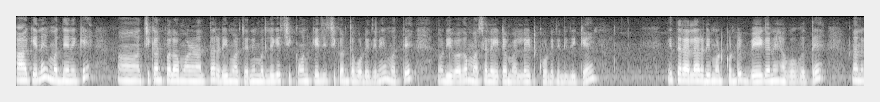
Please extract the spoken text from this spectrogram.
ಹಾಗೆಯೇ ಮಧ್ಯಾಹ್ನಕ್ಕೆ ಚಿಕನ್ ಪಲಾವ್ ಮಾಡೋಣ ಅಂತ ರೆಡಿ ಮಾಡ್ತೀನಿ ಮೊದಲಿಗೆ ಚಿಕ್ ಒಂದು ಕೆ ಜಿ ಚಿಕನ್ ತೊಗೊಂಡಿದ್ದೀನಿ. ಮತ್ತು ನೋಡಿ, ಇವಾಗ ಮಸಾಲೆ ಐಟಮ್ ಎಲ್ಲ ಇಟ್ಕೊಂಡಿದ್ದೀನಿ ಇದಕ್ಕೆ. ಈ ಥರ ಎಲ್ಲ ರೆಡಿ ಮಾಡಿಕೊಂಡ್ರೆ ಬೇಗನೆ ಆಗೋಗುತ್ತೆ. ನಾನು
